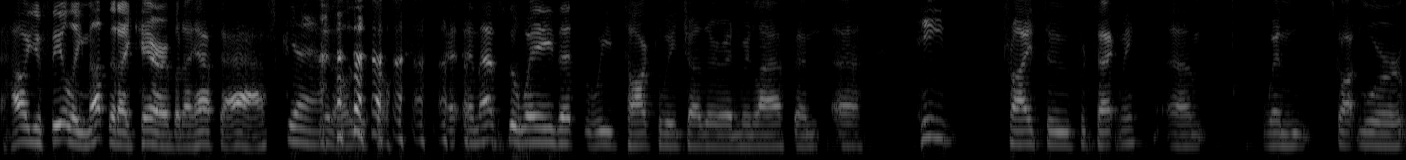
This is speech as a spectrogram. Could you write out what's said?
how are you feeling? Not that I care, but I have to ask. yeah. You know, so- and that's the way that we talk to each other and we laugh and uh, he tried to protect me um, when scott moore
